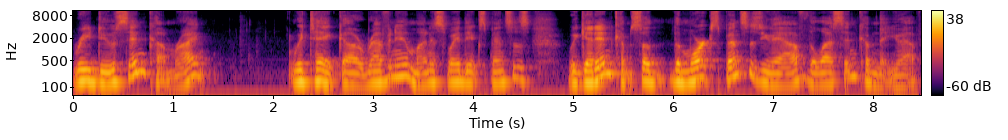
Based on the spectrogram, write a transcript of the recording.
reduce income, right? We take uh, revenue minus away the expenses, we get income. So the more expenses you have, the less income that you have.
